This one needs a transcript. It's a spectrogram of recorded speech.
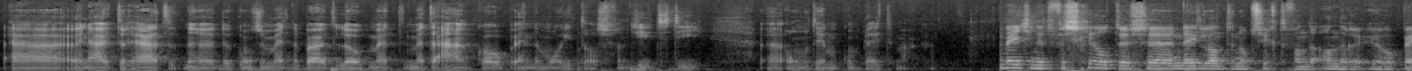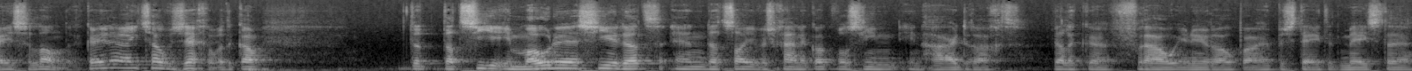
En uiteraard de, de, consument naar buiten loopt met, met de aankoop en de mooie tas van uh, om het helemaal compleet te maken. Een beetje het verschil tussen Nederland ten opzichte van de andere Europese landen. Kan je daar iets over zeggen? Want ik kan, dat, dat zie je in mode, zie je dat. En dat zal je waarschijnlijk ook wel zien in haardracht. Welke vrouw in Europa besteedt het meeste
